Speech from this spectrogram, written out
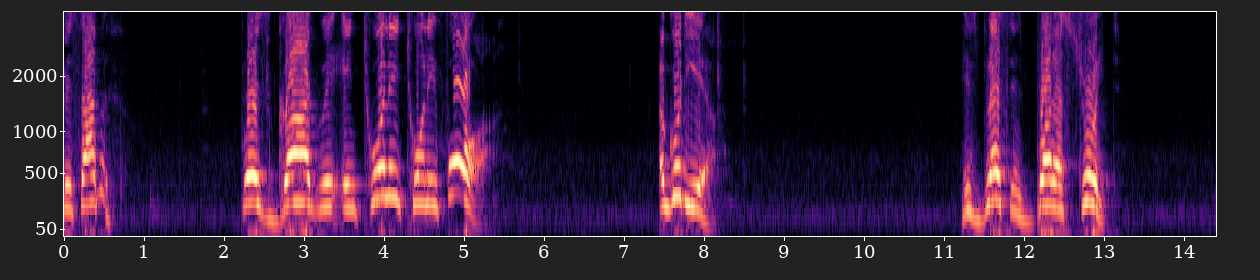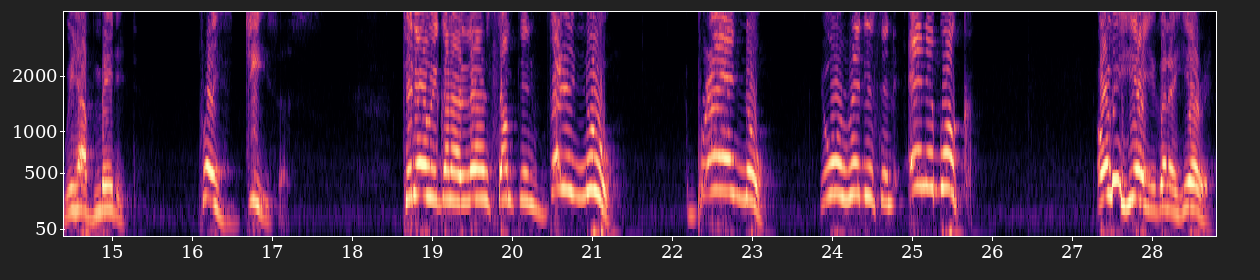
Happy Sabbath. Praise God, we're in 2024. A good year. His blessings brought us through it. We have made it. Praise Jesus. Today we're going to learn something very new, brand new. You won't read this in any book. Only here you're going to hear it.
